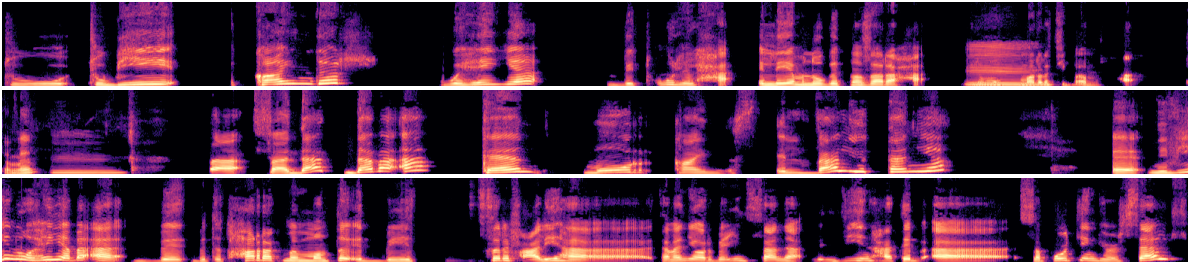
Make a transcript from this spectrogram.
to to be kinder وهي بتقول الحق اللي هي من وجهة نظرها حق اللي ممكن مم. مرات يبقى مش حق تمام مم. ف- فده ده بقى كان more kindness ال value الثانية نيفين وهي بقى بتتحرك من منطقة بيتصرف عليها 48 سنة نيفين هتبقى supporting herself.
